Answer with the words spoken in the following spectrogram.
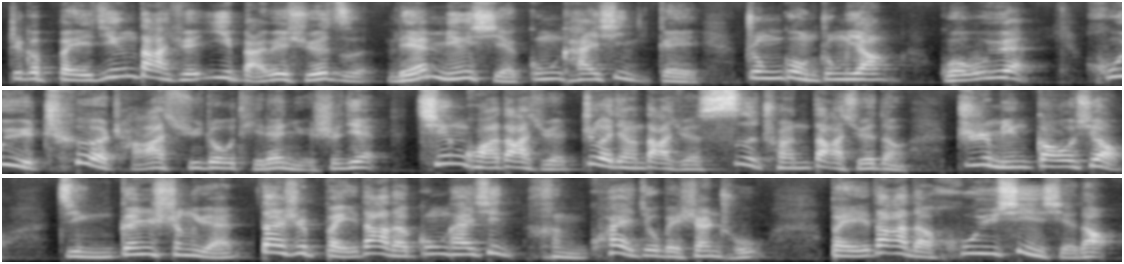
这个北京大学一百位学子联名写公开信给中共中央、国务院，呼吁彻查徐州铁链女事件。清华大学、浙江大学、四川大学等知名高校紧跟声援，但是北大的公开信很快就被删除。北大的呼吁信写道。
